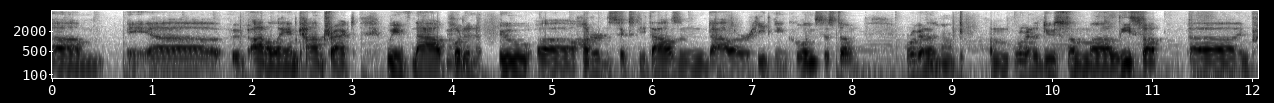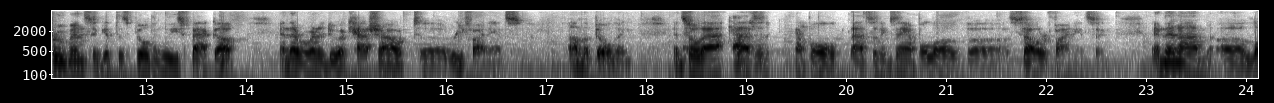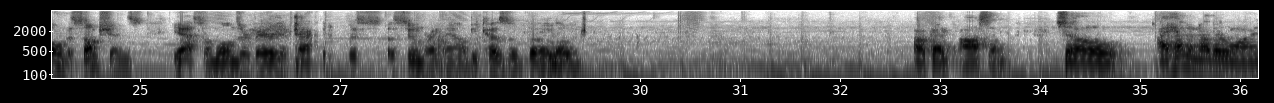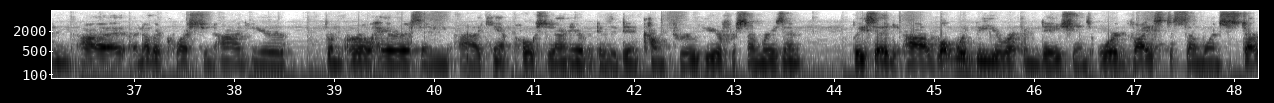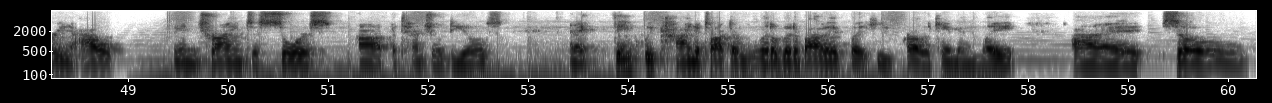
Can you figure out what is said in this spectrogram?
um, uh, on a land contract. We've now put in a new uh, hundred and sixty thousand dollar heating and cooling system. We're gonna Mhm. do some, we're gonna do some uh, lease up uh, improvements and get this building leased back up, and then we're gonna do a cash out uh, refinance on the building. And so that that's an example. That's an example of uh, seller financing. And then on uh, loan assumptions, yeah, some loans are very attractive to assume right now because of the Mhm. low interest. Okay, awesome. So I had another one, uh, another question on here from Earl Harris, and I can't post it on here because it didn't come through here for some reason. But he said, uh, "What would be your recommendations or advice to someone starting out in trying to source uh, potential deals?" And I think we kind of talked a little bit about it, but he probably came in late. Uh, so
